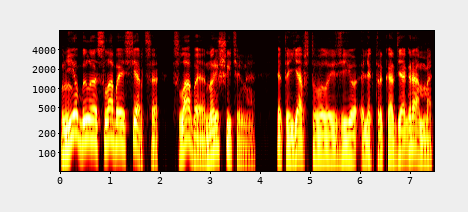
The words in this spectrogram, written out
У нее было слабое сердце, слабое, но решительное – это явствовало из ее электрокардиограммы,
